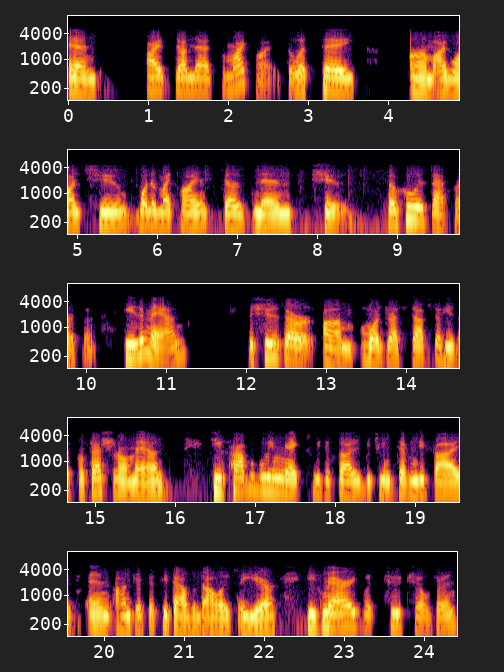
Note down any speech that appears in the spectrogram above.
And I've done that for my clients. So let's say um, I want to, one of my clients does men's shoes. So who is that person? He's a man. The shoes are um, more dressed up, so he's a professional man. He probably makes, we decided, between seventy-five and one hundred fifty thousand dollars a year. He's married with two children.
